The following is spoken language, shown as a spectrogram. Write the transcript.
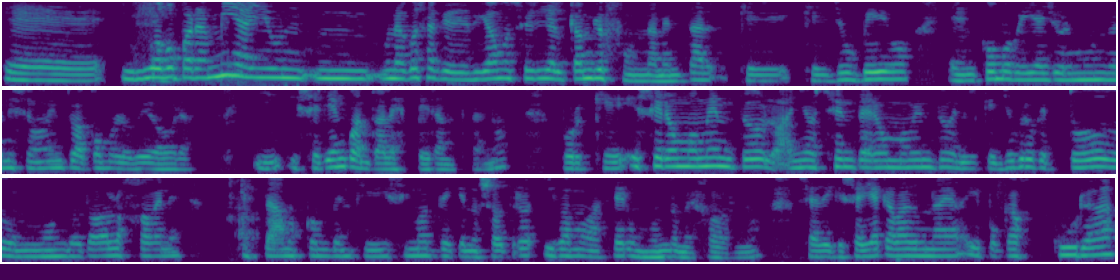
Eh, y luego para mí hay una cosa que digamos sería el cambio fundamental que, que, yo veo en cómo veía yo el mundo en ese momento a cómo lo veo ahora. Y, y, sería en cuanto a la esperanza, ¿no? Porque ese era un momento, los años 80 era un momento en el que yo creo que todo el mundo, todos los jóvenes, estábamos convencidísimos de que nosotros íbamos a hacer un mundo mejor, ¿no? O sea, de que se había acabado una época oscura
